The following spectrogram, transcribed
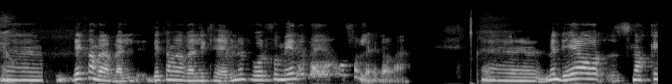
Ja. Eh, det, kan veldig, det, kan være veldig, krevende både for medarbeidere og for ledere. Men det å snakke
